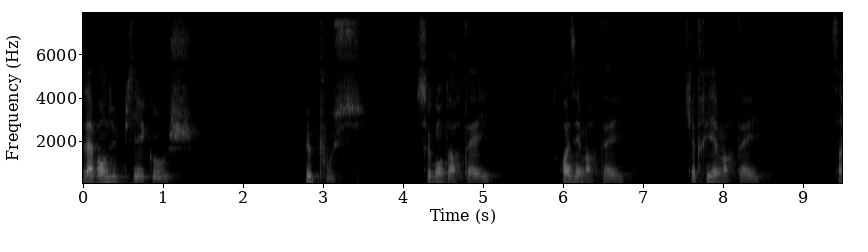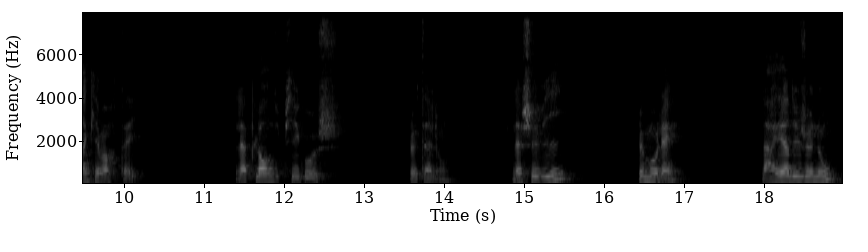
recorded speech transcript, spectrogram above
l'avant du pied gauche, le pouce, second orteil, troisième orteil, quatrième orteil, cinquième orteil, la plante du pied gauche, le talon, la cheville, le mollet, l'arrière du genou,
